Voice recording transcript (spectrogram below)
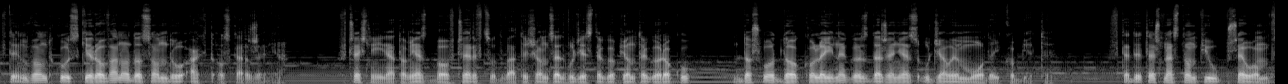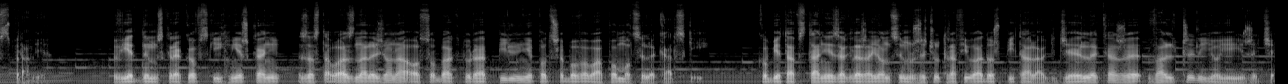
w tym wątku skierowano do sądu akt oskarżenia. Wcześniej natomiast, bo w czerwcu 2025 roku, doszło do kolejnego zdarzenia z udziałem młodej kobiety. Wtedy też nastąpił przełom w sprawie. W jednym z krakowskich mieszkań została znaleziona osoba, która pilnie potrzebowała pomocy lekarskiej. Kobieta w stanie zagrażającym życiu trafiła do szpitala, gdzie lekarze walczyli o jej życie.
